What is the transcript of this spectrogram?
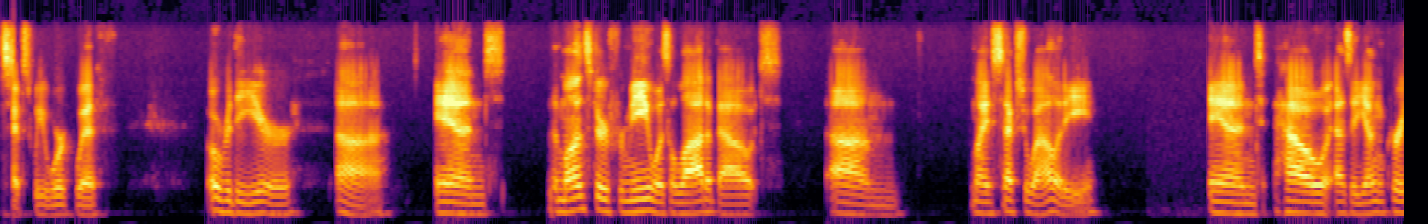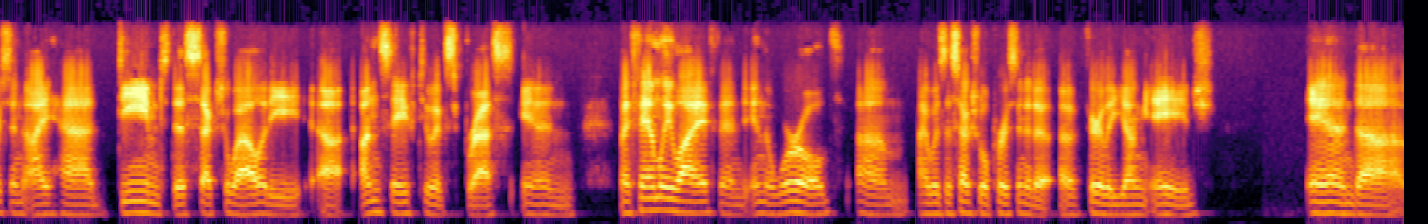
types we work with over the year, uh, and the monster for me was a lot about um, my sexuality and how, as a young person, I had deemed this sexuality uh, unsafe to express in my family life and in the world. Um, I was a sexual person at a, a fairly young age, and uh,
